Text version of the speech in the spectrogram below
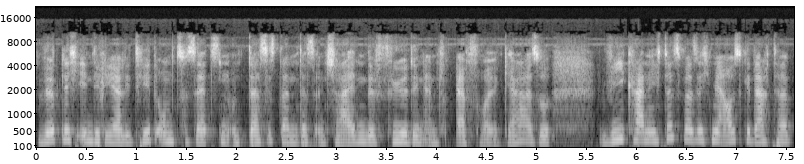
wirklich in die Realität umzusetzen und das ist dann das Entscheidende für den Erfolg, ja. Also wie kann ich das, was ich mir ausgedacht habe,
